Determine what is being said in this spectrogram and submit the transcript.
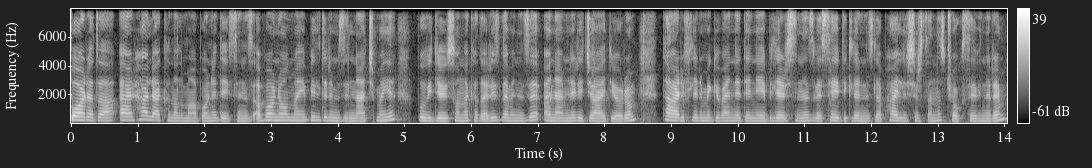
Bu arada eğer hala kanalıma abone değilseniz abone olmayı, bildirim zilini açmayı, bu videoyu sonuna kadar izlemenizi önemli rica ediyorum. Tariflerimi güvenle deneyebilirsiniz ve sevdiklerinizle paylaşırsanız çok sevinirim.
